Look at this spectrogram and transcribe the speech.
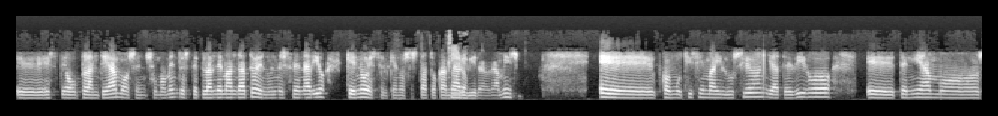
este o planteamos en su momento este plan de mandato en un escenario que no es el que nos está tocando vivir ahora mismo. Con muchísima ilusión, ya te digo, teníamos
